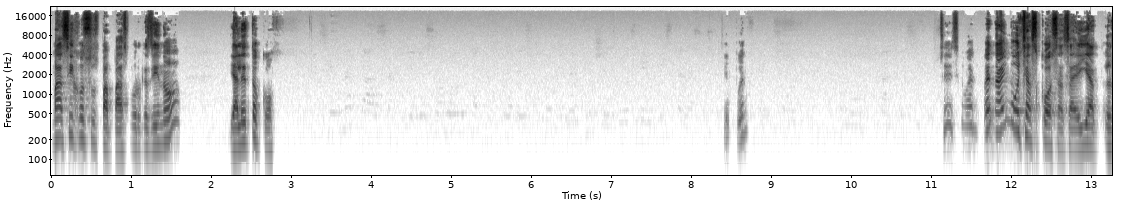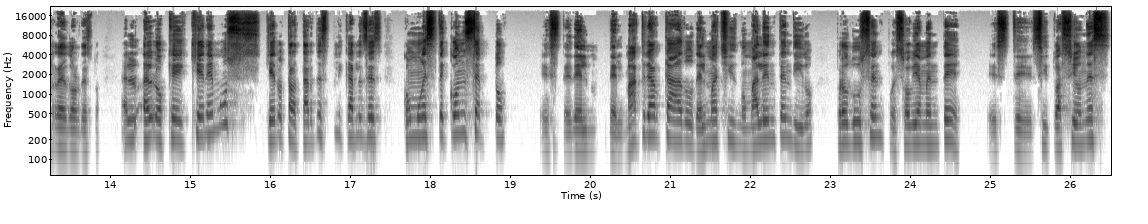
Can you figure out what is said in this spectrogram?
más hijos sus papás, porque si no, ya le tocó. Sí, bueno. Sí, sí, bueno. bueno, hay muchas cosas ahí alrededor de esto. Lo que queremos, quiero tratar de explicarles es cómo este concepto este, del, del matriarcado, del machismo mal entendido, producen, pues obviamente, este, situaciones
